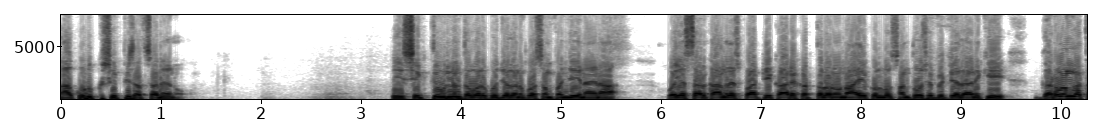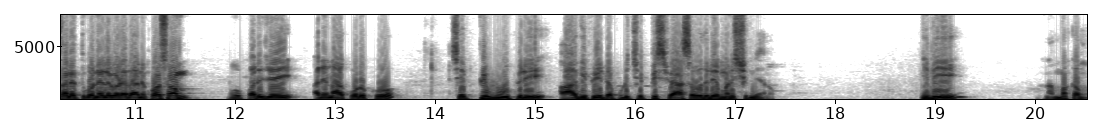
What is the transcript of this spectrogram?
నా కొడుకు చెప్పి సత్సా నేను. నీ శక్తి ఉన్నంత వరకు జగన్ కోసం పనిచేయన ఆయన వైఎస్ఆర్ కాంగ్రెస్ పార్టీ కార్యకర్తలను నాయకులను సంతోషపెట్టేదానికి గర్వంగా తలెత్తుకొని నిలబడేదాని కోసం నువ్వు పనిచేయి అని నా కొడుకు చెప్పి ఊపిరి ఆగిపోయేటప్పుడు చెప్పి శ్వాస వదిలే మనిషిని నేను. ఇది నమ్మకం.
